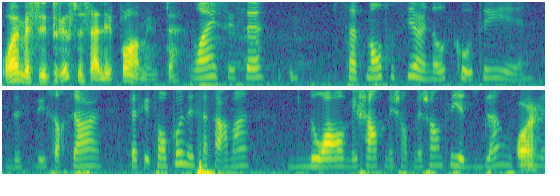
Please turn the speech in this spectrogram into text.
Ouais, mais c'est triste, mais ça l'est pas en même temps. Ouais, c'est ça. Ça te montre aussi un autre côté euh, de- des sorcières. Parce qu'elles sont pas nécessairement noires, méchantes, méchantes, méchantes. Il y a du blanc aussi. Ouais. Là.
